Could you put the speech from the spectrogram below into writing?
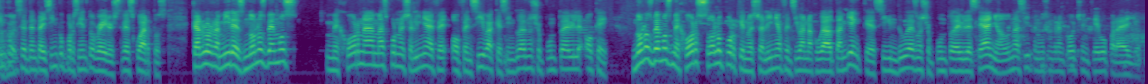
75%, 75 Raiders, tres cuartos. Carlos Ramírez, no nos vemos mejor nada más por nuestra línea ofensiva, que sin duda es nuestro punto débil. Ok, No nos vemos mejor solo porque nuestra línea ofensiva no ha jugado tan bien, que sin duda es nuestro punto débil este año. Aún así, tenemos un gran coach en Cable para ello.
